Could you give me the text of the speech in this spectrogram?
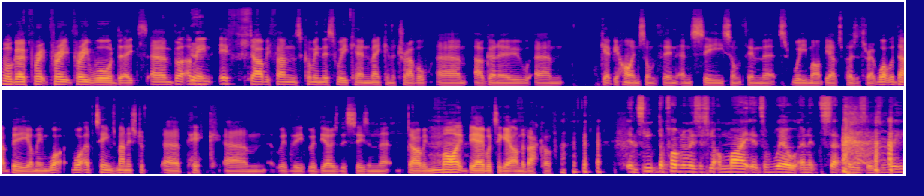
we'll go pre pre pre war dates. Um, but I yeah. mean, if Derby fans coming this weekend, making the travel, um, are going to um, get behind something and see something that we might be able to pose a threat, what would that be? I mean, what what have teams managed to uh, pick um, with the with the O's this season that Derby might be able to get on the back of? it's the problem is it's not a might, it's a will, and it's set pieces. we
